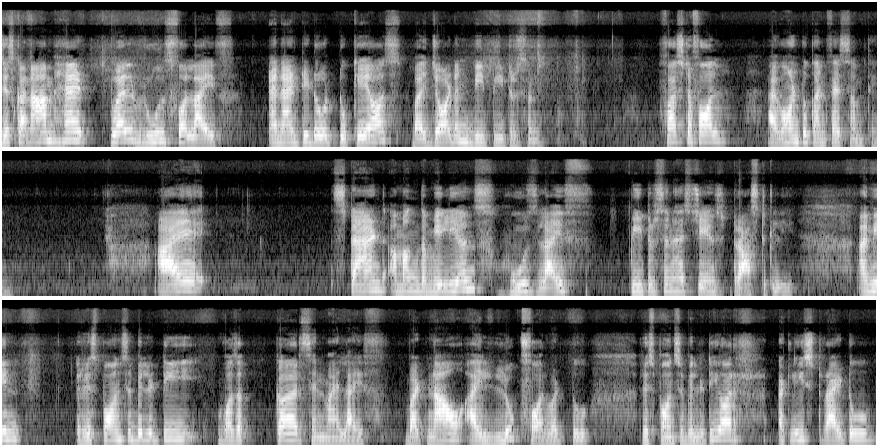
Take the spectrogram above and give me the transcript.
जिसका नाम है twelve rules for life an antidote to chaos by Jordan B Peterson. First of all I want to confess something. I stand among the millions whose life Peterson has changed drastically. I mean, responsibility was a curse in my life, but now I look forward to responsibility or at least try to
